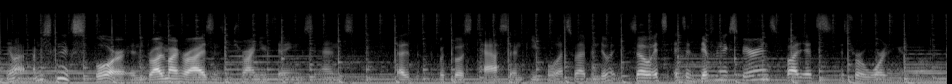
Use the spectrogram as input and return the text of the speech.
you know what, I'm just gonna explore and broaden my horizons and try new things and that, with both tasks and people, that's what I've been doing. So it's, it's a different experience, but it's, it's rewarding as well.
